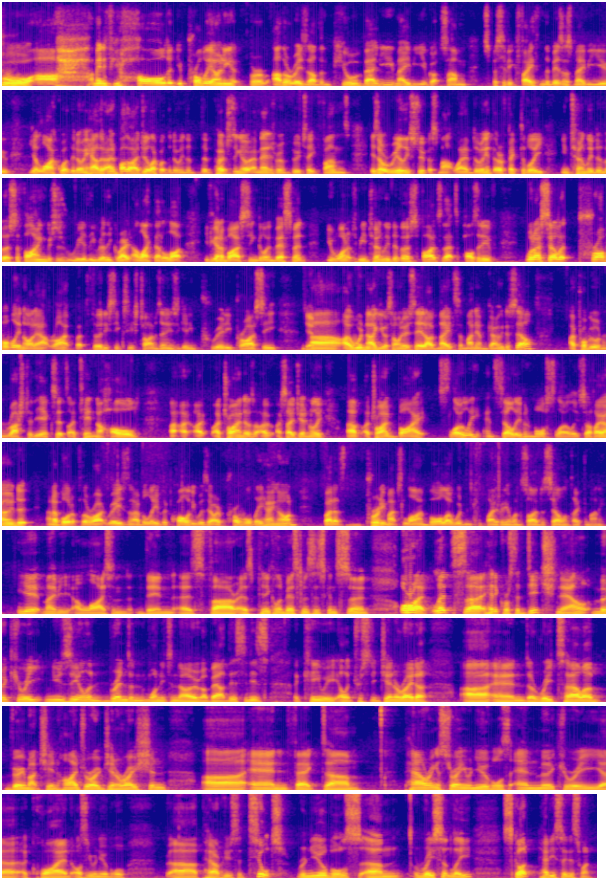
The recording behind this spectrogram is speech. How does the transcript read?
Oh, uh, I mean, if you hold it, you're probably owning it for other reasons other than pure value. Maybe you've got some specific faith in the business. Maybe you you like what they're doing, how they're. And by the way, I do like what they're doing. The, the purchasing and management of boutique funds is a really super smart way of doing it. They're effectively internally diversifying, which is really really great. I like that a lot. If you're mm. going to buy a single investment, you want it to be internally diversified, so that's positive. Would I sell it? Probably not outright, but 36-ish times earnings is getting pretty pricey. Yep. Uh, I wouldn't argue with someone who said, I've made some money, I'm going to sell. I probably wouldn't rush to the exits. I tend to hold. I, I, I try and, as I, I say generally, uh, I try and buy slowly and sell even more slowly. So if I owned it and I bought it for the right reason, I believe the quality was there, I'd probably hang on. But it's pretty much line ball. I wouldn't complain if anyone decided to sell and take the money. Yeah, maybe a lightened then as far as Pinnacle Investments is concerned. All right, let's uh, head across the ditch now. Mercury New Zealand. Brendan wanting to know about this. It is a Kiwi electricity generator uh, and a retailer very much in hydro generation. Uh, and in fact, um, powering Australian renewables and Mercury uh, acquired Aussie renewable uh, power producer Tilt Renewables um, recently. Scott, how do you see this one?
